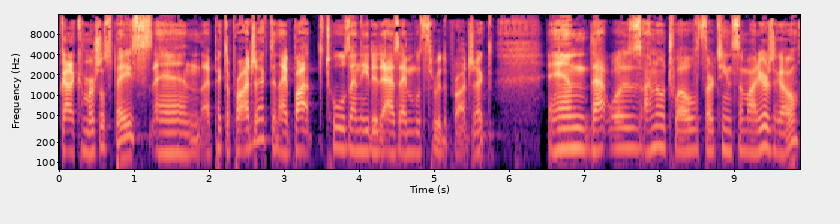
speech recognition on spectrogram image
got a commercial space and I picked a project and I bought the tools I needed as I moved through the project. And that was, I don't know, 12, 13 some odd years ago.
